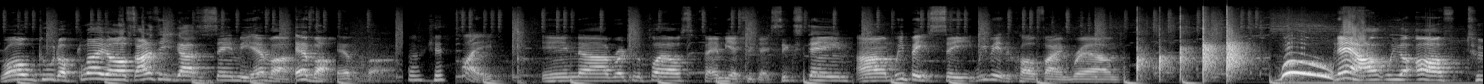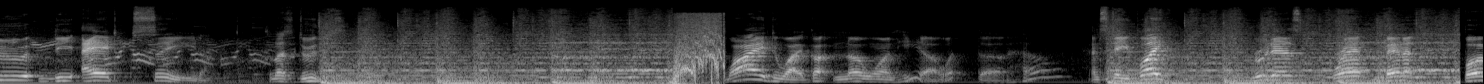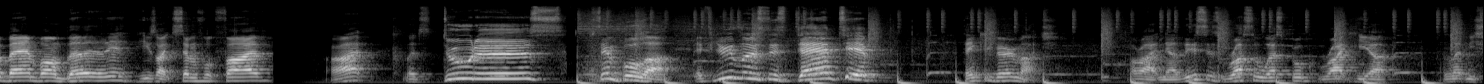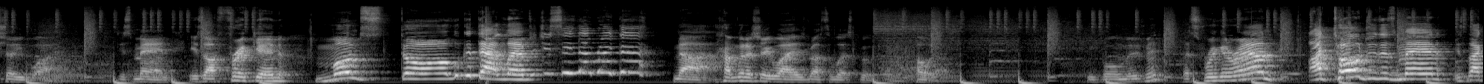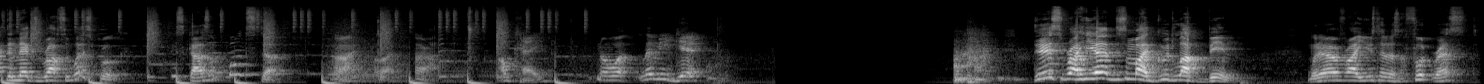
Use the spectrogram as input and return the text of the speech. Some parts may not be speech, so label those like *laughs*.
roll to the playoffs. I don't think you guys have seen me ever, ever, ever Okay. play in uh, Road to the Playoffs for NBA 2K16. Um, we beat C, we beat the qualifying round. Woo! Now we are off to the 8th seed. So let's do this. Why do I got no one here? What the hell? And Steve Blake, Rudez, Grant, Bennett, Boban Bomb, blah, blah, blah. he's like seven foot five. Alright, let's do this. Simple. uh, If you lose this damn tip, thank you very much. Alright, now this is Russell Westbrook right here. And let me show you why. This man is a freaking monster. Look at that lamb. Did you see that right there? Nah, *laughs* I'm gonna show you why he's Russell Westbrook. Hold up. Good ball movement. Let's swing it around. I told you this man is like the next Russell Westbrook. This guy's a monster. Alright, alright, alright. Okay. You know what? Let me get this right here. This is my good luck bin. Whenever I use it as a footrest.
